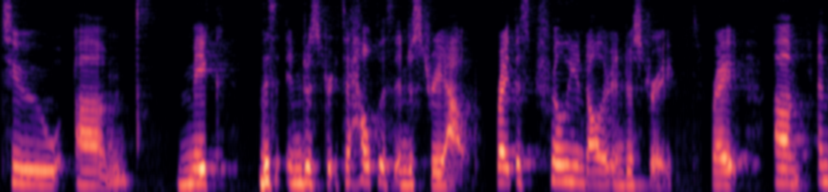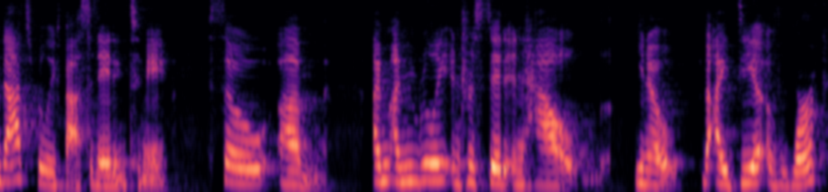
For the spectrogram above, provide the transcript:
to um, make this industry to help this industry out, right? This trillion dollar industry, right? Um, and that's really fascinating to me. So um, I'm I'm really interested in how you know the idea of work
